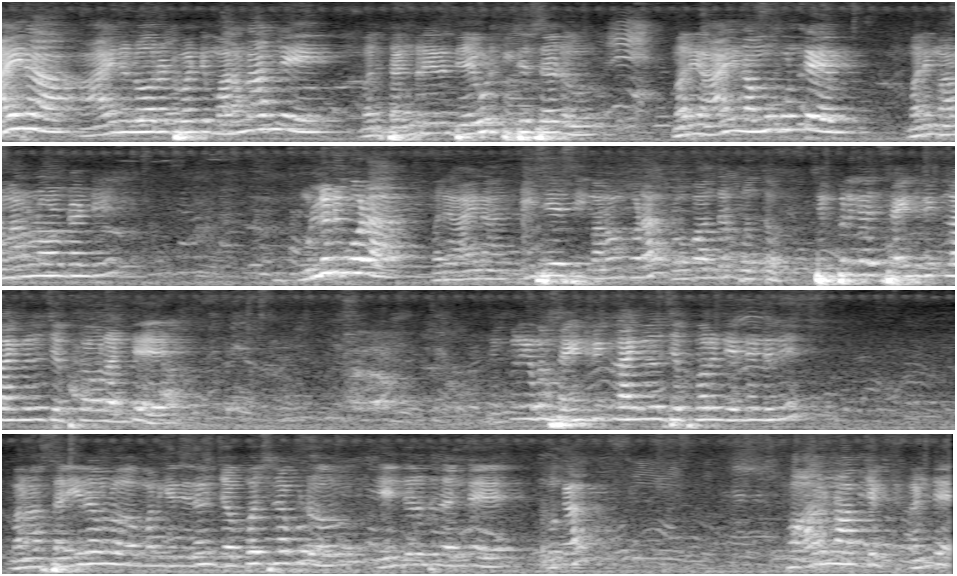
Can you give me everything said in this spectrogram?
ఆయన ఆయనలో ఉన్నటువంటి మరణాన్ని మరి తండ్రి అయిన దేవుడు తీసేశాడు. మరి ఆయన నమ్ముకుంటే మరి మన మరణంలో ఉన్నటువంటి ముళ్ళుని కూడా మరి ఆయన తీసేసి మనం కూడా రూపాంతరం పొందుతాం. సింపుల్గా సైంటిఫిక్ లాంగ్వేజ్ చెప్పుకోవాలంటే సింపుల్గా మనం సైంటిఫిక్ లాంగ్వేజ్ చెప్పుకోవాలంటే ఏంటంటే ఇది? మన శరీరంలో మనకి ఏదైనా జబ్బు వచ్చినప్పుడు ఏం జరుగుతుందంటే ఒక ఫారెన్ ఆబ్జెక్ట్ అంటే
